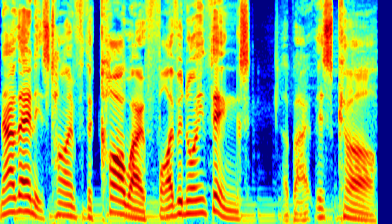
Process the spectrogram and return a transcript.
Now then, it's time for the CarWow 5 annoying things about this car.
